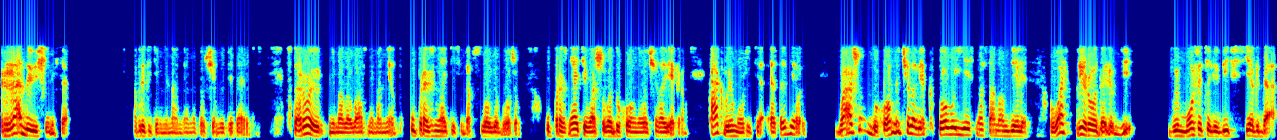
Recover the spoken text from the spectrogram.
радующимися. Обратите внимание на то, чем вы питаетесь. Второй немаловажный момент. Упражняйте себя в Слове Божьем. Упражняйте вашего духовного человека. Как вы можете это делать? Ваш духовный человек, кто вы есть на самом деле, у вас природа любви. Вы можете любить всегда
